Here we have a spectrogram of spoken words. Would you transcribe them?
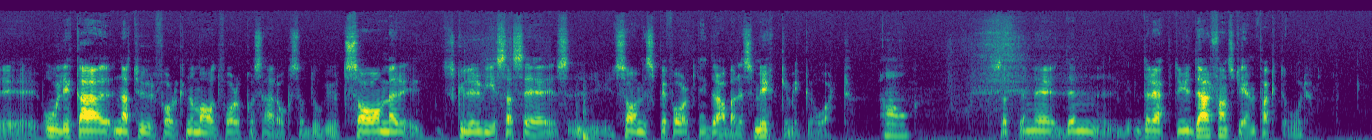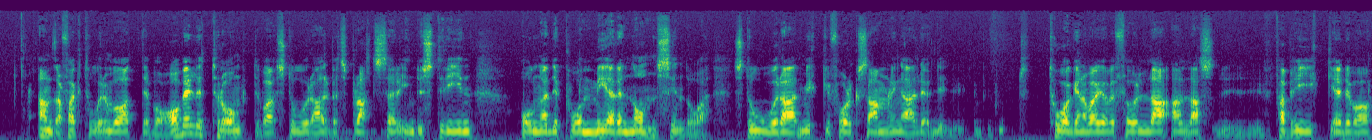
Eh, olika naturfolk, nomadfolk och så här också dog ut. Samer skulle det visa sig, samisk befolkning drabbades mycket, mycket hårt. Ja. Så den, eh, den dräpte ju, där fanns det en faktor. Andra faktoren var att det var väldigt trångt, det var stora arbetsplatser, industrin ångade på mer än någonsin då. Stora, mycket folksamlingar, tågen var överfulla, alla fabriker, det var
